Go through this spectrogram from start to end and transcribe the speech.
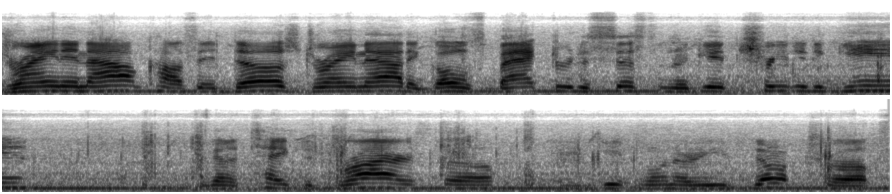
draining out, because it does drain out, it goes back through the system to get treated again. We're gonna take the dryer stuff and get one of these dump trucks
